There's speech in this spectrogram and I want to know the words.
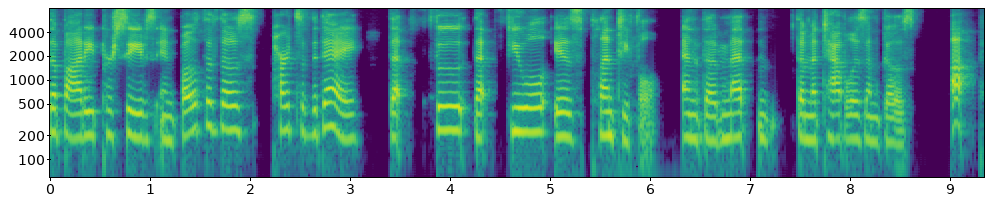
the body perceives in both of those parts of the day that food that fuel is plentiful and the met the metabolism goes up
